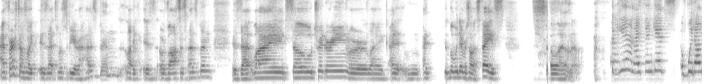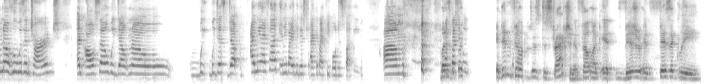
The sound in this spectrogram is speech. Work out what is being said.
at first I was like, is that supposed to be your husband? Like, is or Vos's husband? Is that why it's so triggering? Or like, I, I, but we never saw his face, so I don't know. Again, I think it's we don't know who was in charge, and also we don't know we we just don't. I mean, I feel like anybody be distracted by people just fucking. Um, but especially. It didn't feel like just distraction. It felt like it visual, it physically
